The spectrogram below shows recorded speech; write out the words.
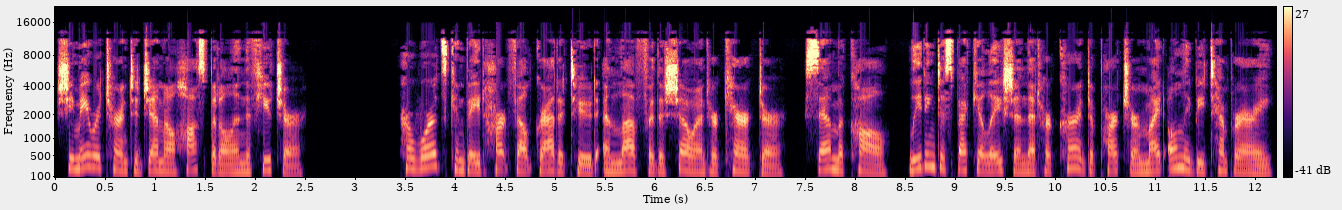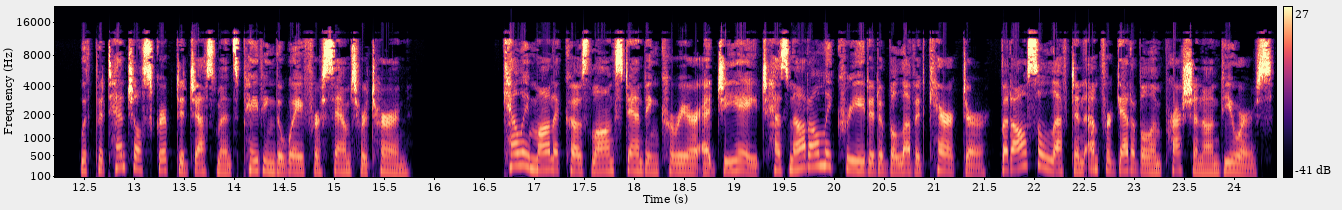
she may return to General Hospital in the future. Her words conveyed heartfelt gratitude and love for the show and her character, Sam McCall, leading to speculation that her current departure might only be temporary, with potential script adjustments paving the way for Sam's return. Kelly Monaco's long-standing career at GH has not only created a beloved character, but also left an unforgettable impression on viewers.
